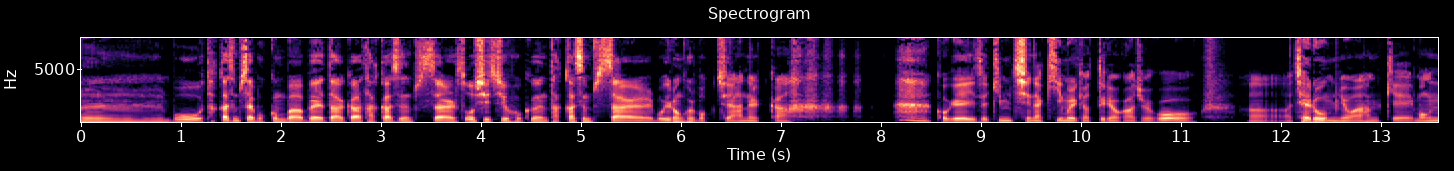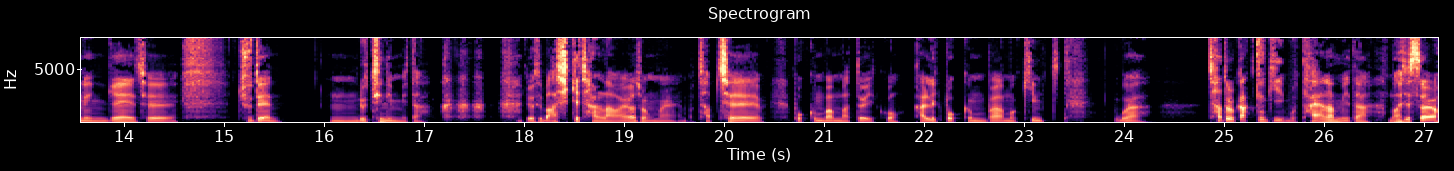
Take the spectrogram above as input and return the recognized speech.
음, 뭐, 닭가슴살 볶음밥에다가 닭가슴살 소시지 혹은 닭가슴살 뭐 이런 걸 먹지 않을까. 거기에 이제 김치나 김을 곁들여가지고, 어, 제로 음료와 함께 먹는 게 제 주된, 음, 루틴입니다. 요새 맛있게 잘 나와요, 정말. 뭐 잡채 볶음밥 맛도 있고, garlic 볶음밥, 뭐 김, 뭐야, 차돌 깍두기, 뭐 다양합니다. 맛있어요.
